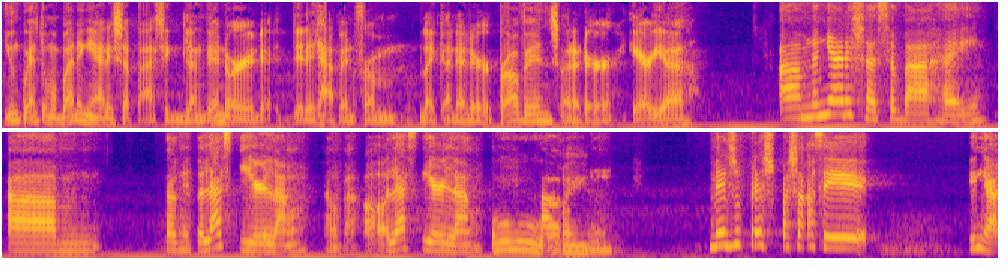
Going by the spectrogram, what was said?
yung kwento mo ba nangyari sa Pasig lang din or did it happen from like another province, another area? Um, nangyari siya sa bahay. Um, tawag nito, last year lang. Tama ba? Oo, last year lang. Oh, okay. Um, medyo fresh pa siya kasi, yun nga,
